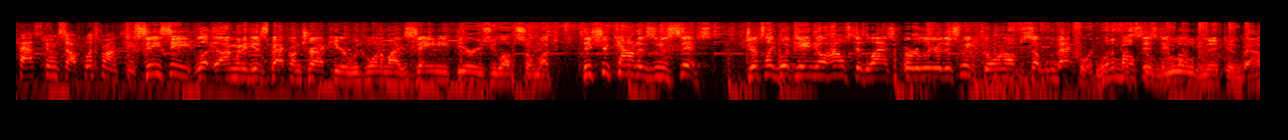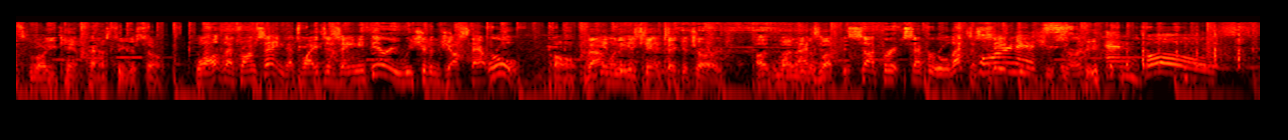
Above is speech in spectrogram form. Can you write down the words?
pass to himself. What's wrong, CC? CC, I'm going to get us back on track here with one of my zany theories you love so much. This should count as an assist, just like what Daniel House did last earlier this week, throwing off himself in the backboard. What about assist the rule, Nick, in basketball you can't pass to yourself? Well, that's what I'm saying. That's why it's a zany theory. We should adjust that rule. Oh, that Get one, the and you can't take a charge Uh, well, under that's the a bucket. separate, separate rule. That's a safety issue, sir. and Bulls.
